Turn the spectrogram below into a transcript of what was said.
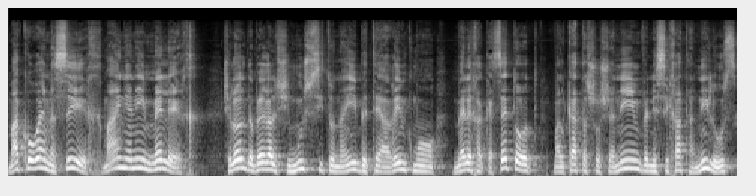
מה קורה נסיך? מה העניינים מלך? שלא לדבר על שימוש סיטונאי בתארים כמו מלך הקסטות, מלכת השושנים ונסיכת הנילוס,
